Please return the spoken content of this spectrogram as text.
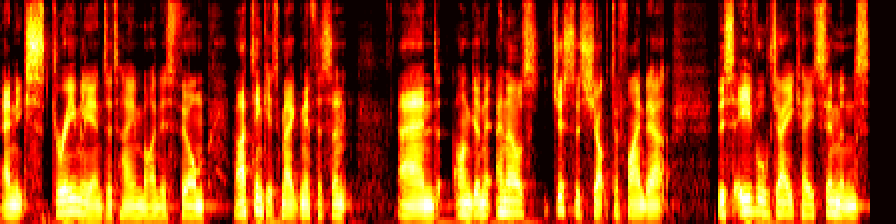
and extremely entertained by this film. I think it's magnificent. And I'm gonna and I was just as shocked to find out this evil J.K. Simmons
